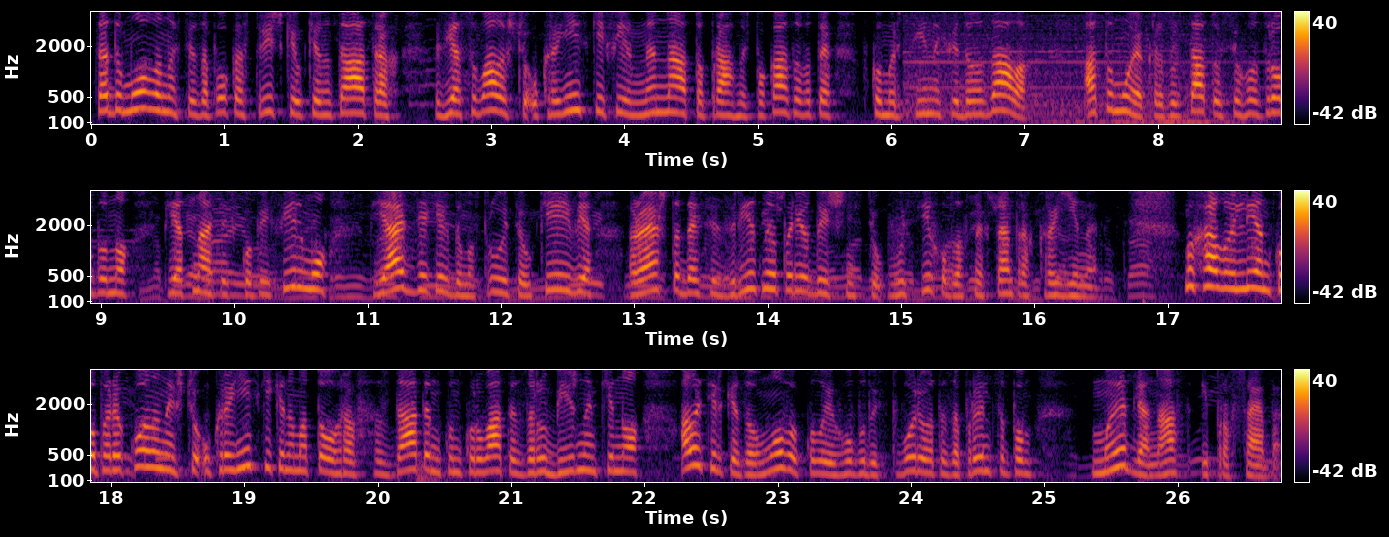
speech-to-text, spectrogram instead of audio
Це домовленості за показ стрічки у кінотеатрах. З'ясували, що український фільм не надто прагнуть показувати в комерційних відеозалах. А тому, як результат, усього зроблено 15 копій фільму, 5 з яких демонструються у Києві, решта десь із різною періодичністю в усіх обласних центрах країни. Михайло Іллєнко переконаний, що український кінематограф здатен конкурувати з зарубіжним кіно, але тільки за умови, коли його будуть створювати за принципом Ми для нас і про себе.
